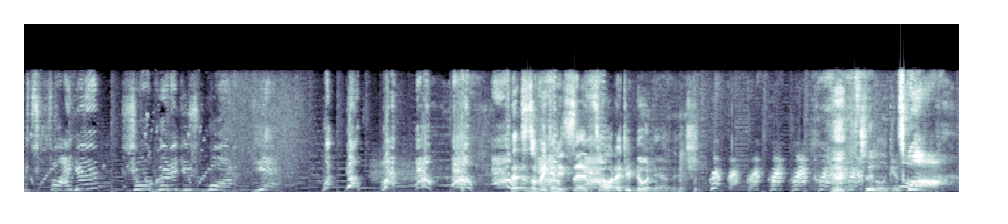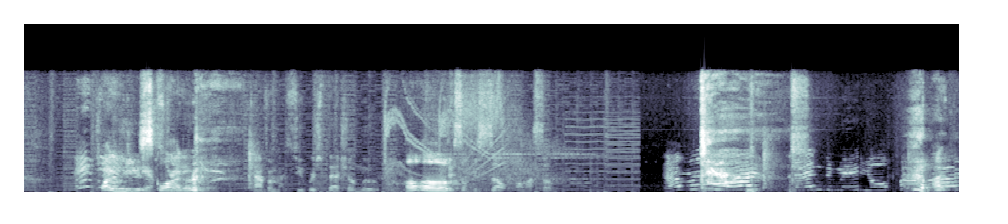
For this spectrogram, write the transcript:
It's fire. So I'm gonna use water. Yeah. What? No. What? Ow! Ow! Ow! That doesn't make any sense. Why would I do no damage? Little again. Squaw! Why don't we use Damn squad? straight, Time for my super special move. Uh oh. This will be so awesome. Everyone, lend me your power. I,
